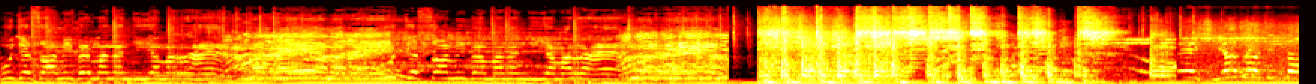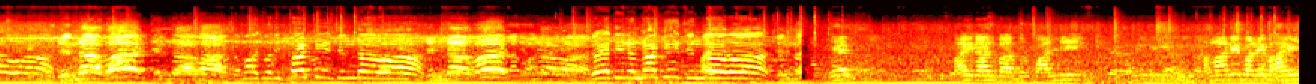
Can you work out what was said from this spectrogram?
पूज्य स्वामी ब्रह्मानंद जी अमर रहे। पूज्य स्वामी ब्रह्मानंद जी अमर रहे समाजवादी पार्टी जिंदाबाद जिंदाबाद जयदीन राठी जिंदाबाद भाई राज बहादुर पाल जी हमारे बड़े भाई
